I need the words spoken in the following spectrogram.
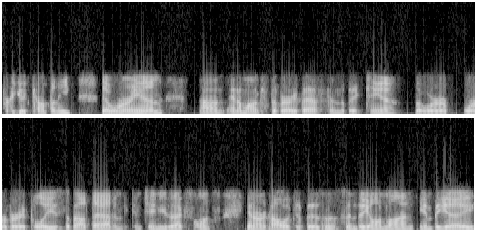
pretty good company that we're in. um, and amongst the very best in the Big Ten. So we're we're very pleased about that and the continued excellence in our College of Business and the online MBA,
